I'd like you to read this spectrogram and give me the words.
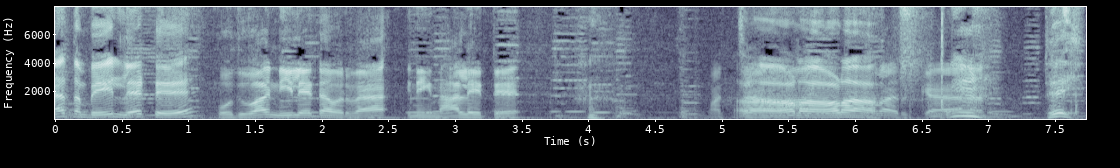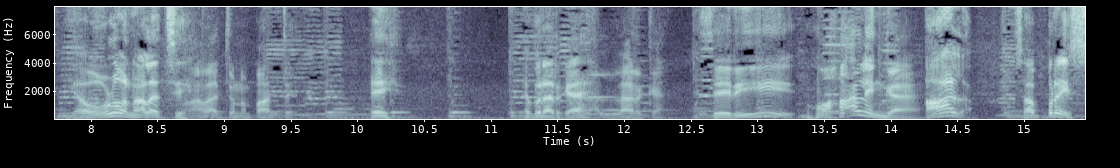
என்ன தம்பி லேட்டு பொதுவா நீ லேட்டா வருவ. இன்னைக்கு நான் லேட்டு ஆடா, ஆடா. இருக்க? டேய் எவ்வளோ நாளாச்சு? நாளாச்சு உன்னை பார்த்து. ஏய் எப்படா இருக்க? நல்லா இருக்கேன். சரி உன் ஆள் சர்ப்ரைஸ்?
